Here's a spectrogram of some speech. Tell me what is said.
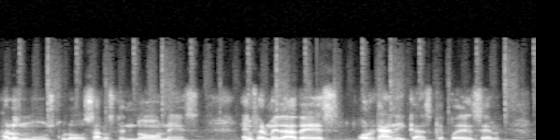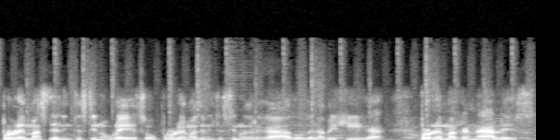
a los músculos, a los tendones, enfermedades orgánicas que pueden ser problemas del intestino grueso, problemas del intestino delgado, de la vejiga, problemas renales.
